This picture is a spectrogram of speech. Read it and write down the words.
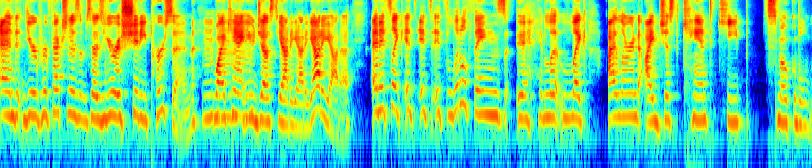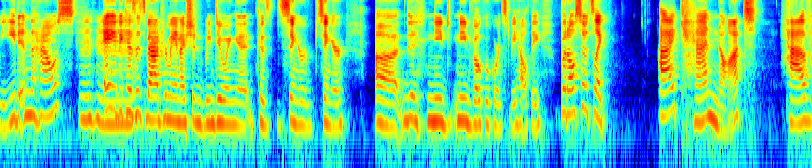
and your perfectionism says you're a shitty person. Why can't you just yada yada yada yada? And it's like it's it's it's little things eh, like I learned I just can't keep smokable weed in the house. A because it's bad for me and I shouldn't be doing it cuz singer singer uh need need vocal cords to be healthy. But also it's like I cannot have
